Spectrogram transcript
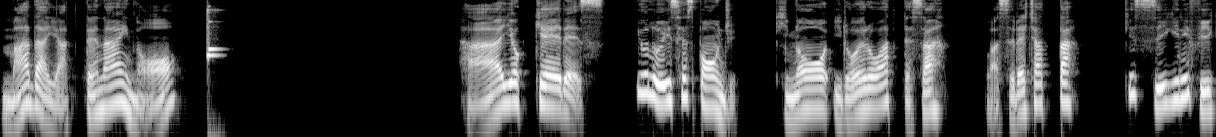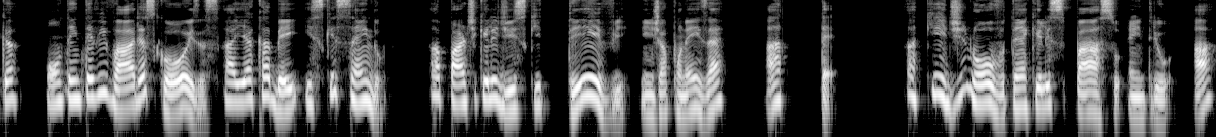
Mada yattenai no? Hai, ok des. E o Luiz responde: Kino iroiro atte wasurechatta, que significa ontem teve várias coisas, aí acabei esquecendo. A parte que ele diz que teve em japonês é até. Aqui, de novo, tem aquele espaço entre o a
